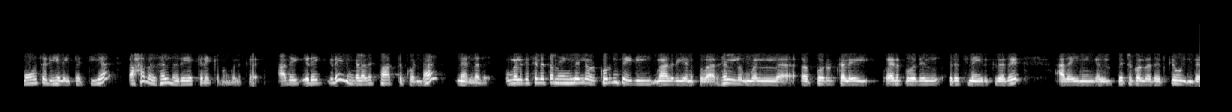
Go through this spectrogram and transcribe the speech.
மோசடிகளை பற்றிய தகவல்கள் நிறைய கிடைக்கும் உங்களுக்கு. அதை இடைக்கிடை நீங்கள் அதை பார்த்து கொண்டால் நல்லது. உங்களுக்கு சில சமயங்களில் ஒரு குறுஞ்செய்தி மாதிரி அனுப்புவார்கள். உங்கள் பொருட்களை அனுப்புவதில் பிரச்சனை இருக்கிறது. அதை நீங்கள் பெற்றுக்கொள்வதற்கு இந்த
